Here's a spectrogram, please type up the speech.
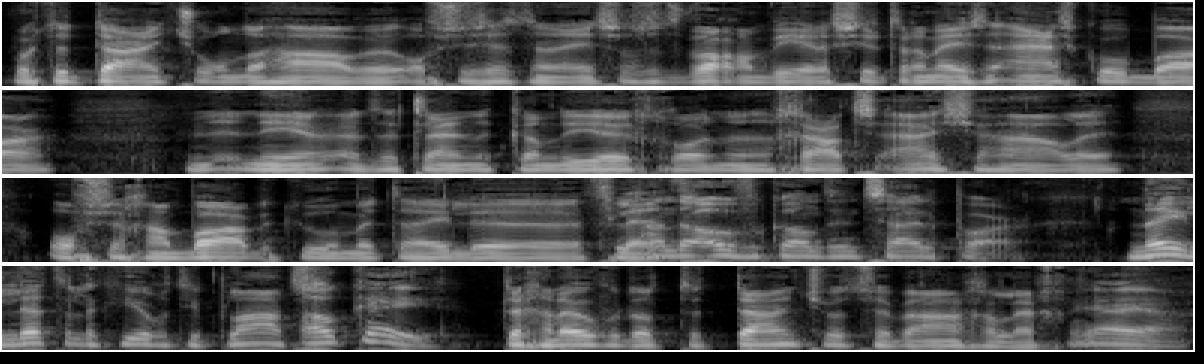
wordt het tuintje onderhouden. Of ze zetten ineens, als het warm weer is, zit er ineens een ijskoelbar neer. En de kleine kan de jeugd gewoon een gratis ijsje halen. Of ze gaan barbecuen met de hele flat. Aan de overkant in het Zuiderpark. Nee, letterlijk hier op die plaats. Oké. Tegenover dat tuintje wat ze hebben aangelegd. Ja, ja.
